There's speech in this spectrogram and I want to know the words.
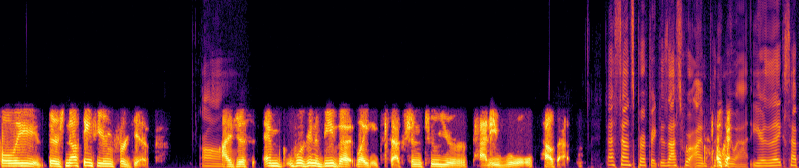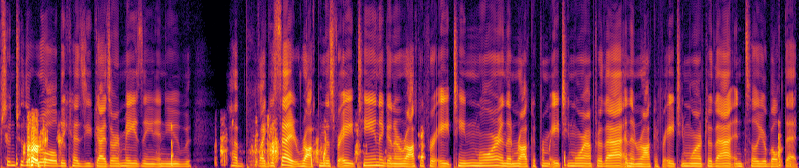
totally, there's nothing to even forgive. Oh, I just am, we're going to be that like exception to your Patty rule. How's that? that sounds perfect because that's where I'm putting Okay. you at. You're the exception to the Perfect. rule because you guys are amazing and you have, like you said, rocking this for 18 and gonna rock it for 18 more and then rock it from 18 more after that and then rock it for 18 more after that until you're both dead.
